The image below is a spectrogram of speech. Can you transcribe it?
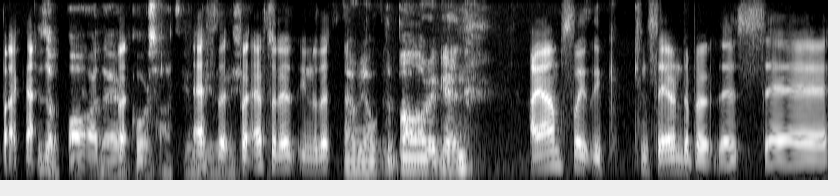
but I can't. There's a bar there, But of course, Hattie. If the, there. but if there is, you know, that There we are with the bar again. I am slightly concerned about this uh,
